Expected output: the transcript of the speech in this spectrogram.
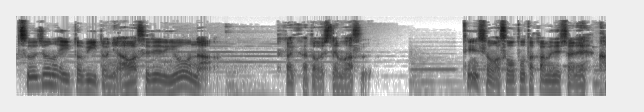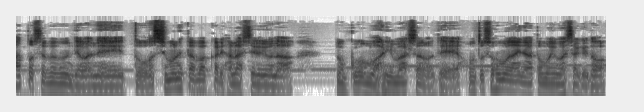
通常の8ビートに合わせれるような叩き方をしてます。テンションは相当高めでしたね。カットした部分ではね、えっと、下ネタばっかり話してるような録音もありましたので、ほんとしょうもないなと思いましたけど、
